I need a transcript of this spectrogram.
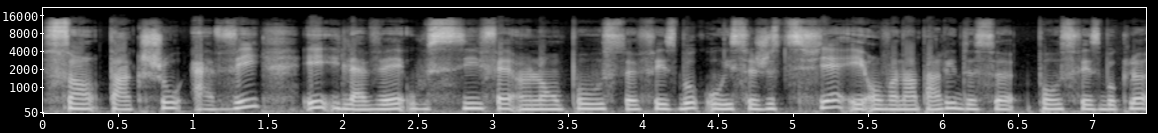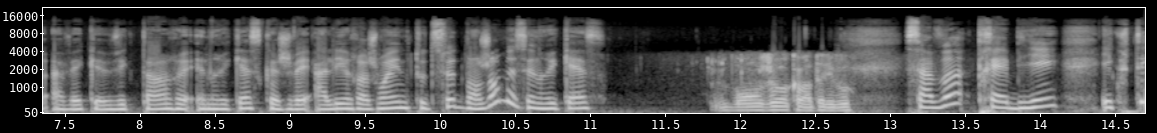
son talk show AV et il avait aussi fait un long post Facebook où il se justifiait et on va en parler de ce post Facebook-là avec Victor Enriquez que je vais aller rejoindre tout de suite. Bonjour, Monsieur Enriquez. Bonjour, comment allez-vous? Ça va très bien. Écoutez,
